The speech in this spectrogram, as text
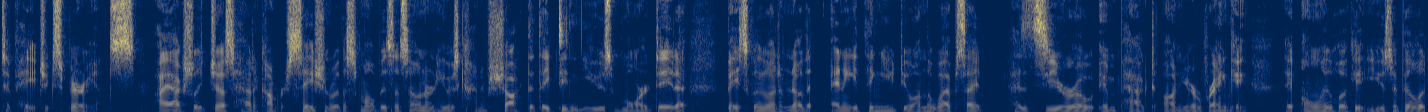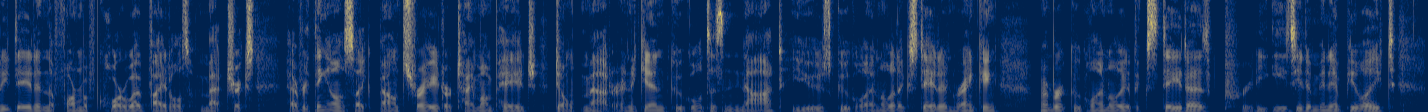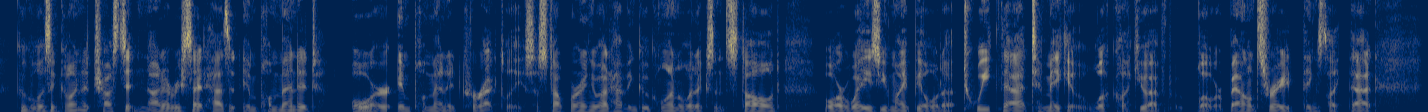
to page experience. I actually just had a conversation with a small business owner and he was kind of shocked that they didn't use more data. Basically, let him know that anything you do on the website has zero impact on your ranking. They only look at usability data in the form of core web vitals metrics. Everything else like bounce rate or time on page don't matter. And again, Google does not use Google Analytics data in ranking. Remember, Google Analytics data is pretty easy to manipulate. Google isn't going to trust it. Not every site has it implemented or implemented correctly. So stop worrying about having Google Analytics installed or ways you might be able to tweak that to make it look like you have lower bounce rate, things like that.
